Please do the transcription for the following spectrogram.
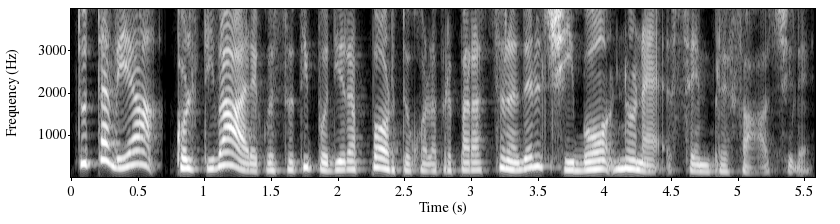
Tuttavia, coltivare questo tipo di rapporto con la preparazione del cibo non è sempre facile.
